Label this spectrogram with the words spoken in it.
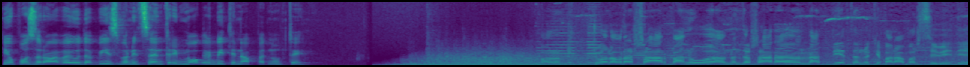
i upozoravaju da bi izborni centri mogli biti napadnuti. ټول ورځ شهر بند و او نن د شهر حالات بیرته نو کې برابر سوي دي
